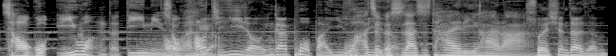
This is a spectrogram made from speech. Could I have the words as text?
超过以往的第一名收看率，哦，好几亿哦，应该破百亿。哇，这个实在是太厉害啦！所以现在人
